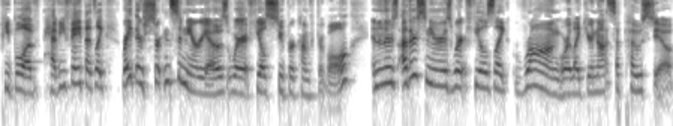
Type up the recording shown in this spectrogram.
people of heavy faith. That's like, right. There's certain scenarios where it feels super comfortable. And then there's other scenarios where it feels like wrong or like you're not supposed to.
